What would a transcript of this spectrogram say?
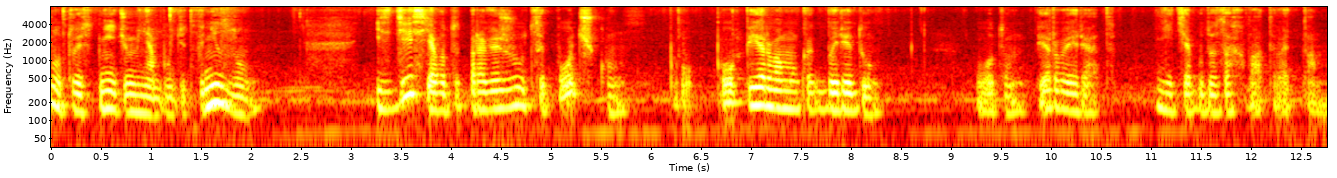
ну то есть нить у меня будет внизу. И здесь я вот провяжу цепочку по, по первому как бы ряду. Вот он первый ряд. Нить я буду захватывать там.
